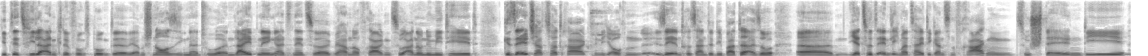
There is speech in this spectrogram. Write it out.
Gibt jetzt viele Anknüpfungspunkte. Wir haben Schnorr-Signaturen, Lightning als Netzwerk, wir haben noch Fragen zu Anonymität, Gesellschaftsvertrag, finde ich auch eine sehr interessante Debatte. Also äh, jetzt wird es endlich mal Zeit, die ganzen Fragen zu stellen, die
